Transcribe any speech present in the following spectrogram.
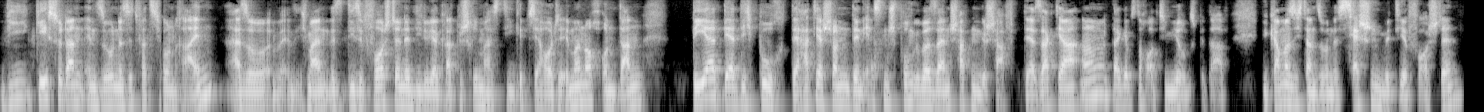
Wie gehst du dann in so eine Situation rein? Also, ich meine, diese Vorstände, die du ja gerade beschrieben hast, die gibt's ja heute immer noch. Und dann der, der dich bucht, der hat ja schon den ersten Sprung über seinen Schatten geschafft. Der sagt ja, äh, da gibt's noch Optimierungsbedarf. Wie kann man sich dann so eine Session mit dir vorstellen?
